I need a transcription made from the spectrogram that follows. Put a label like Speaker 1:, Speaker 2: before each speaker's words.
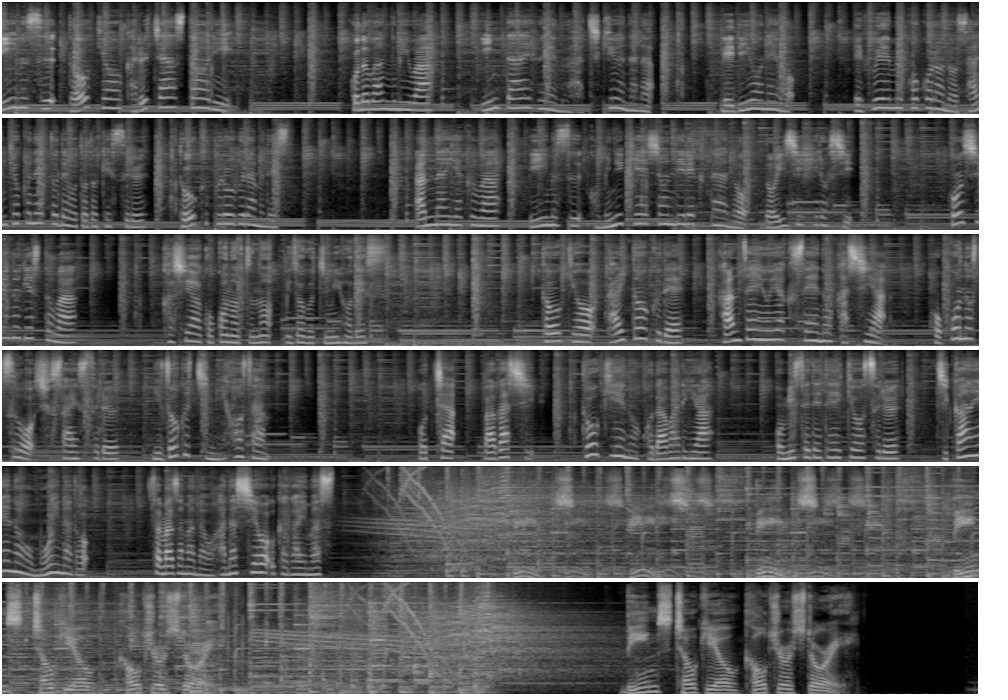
Speaker 1: ビームス東京カルチャーストーリー。この番組はインター FM897 レディオネオ FM 心の三極ネットでお届けするトークプログラムです。案内役はビームスコミュニケーションディレクターの土井博志。今週のゲストは
Speaker 2: 菓子屋9つの溝口美穂です
Speaker 1: 東京台東区で完全予約制の菓子屋9つを主催する溝口美穂さんお茶和菓子陶器へのこだわりやお店で提供する時間への思いなどさまざまなお話を伺います
Speaker 3: BeamsBeamsBeams Beams Tokyo Culture Story Beams Tokyo Culture Story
